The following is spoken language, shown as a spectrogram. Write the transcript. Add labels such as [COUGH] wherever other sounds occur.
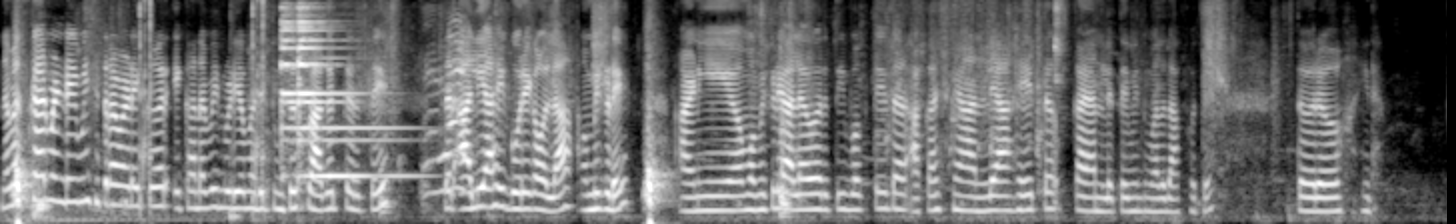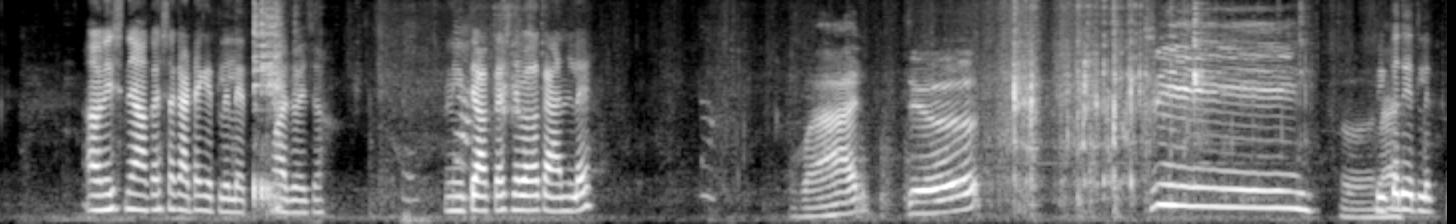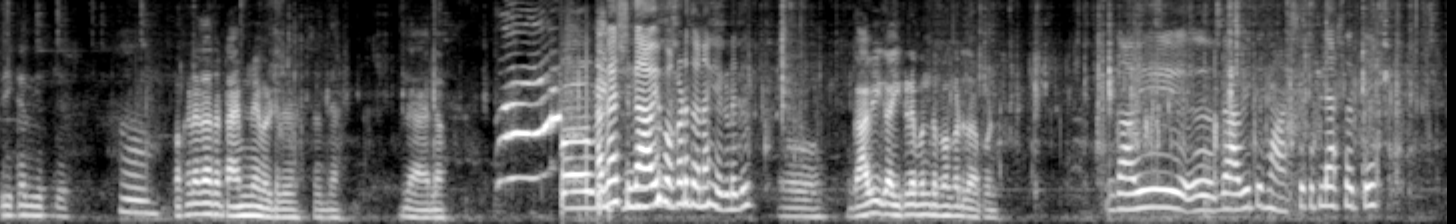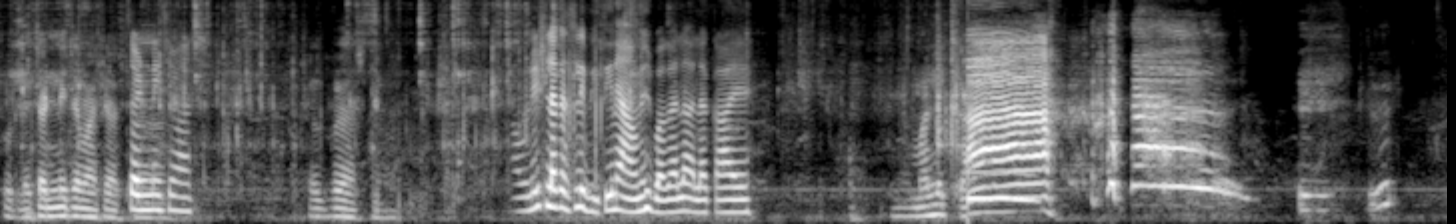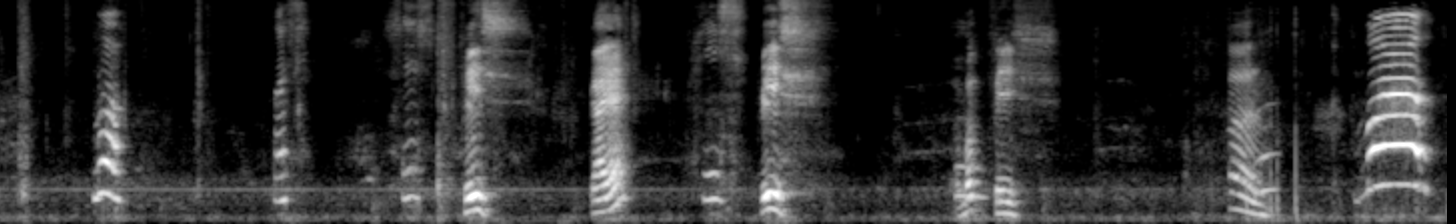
नमस्कार मंडळी मी चित्रा वाडेकर. एका नवीन व्हिडिओमध्ये तुमचं स्वागत करते. तर आली आहे गोरेगावला मम्मीकडे. आणि मम्मीकडे आल्यावरती बघते तर आकाशने आणले आहेत. काय आणले ते मी तुम्हाला दाखवते. तर. अवनीशने आकाशच्या काट्या घेतलेल्या आहेत वाजवायच्या. आणि ते आकाशने बघा काय आणलंय. वन टू थ्री विकत घेतलेत. विकत घेतले पकडायला आता टाइम नाही भेटत सध्या जायला. आकाश गावी पकडतो ना खेकडे तू? हो गावी का? इकडे पण तर पकडतो आपण. गावी अ, गावी ते मासे कुठले असतात ते? कुठले? चटणीचे मासे असतात. चढणीचे मासे. सगळे असते अवनीशला कसली भीती नाही अवनीश बघायला आला काय आहे. माने का फिश काय आहे? फिश बघ फिश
